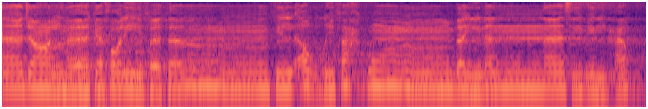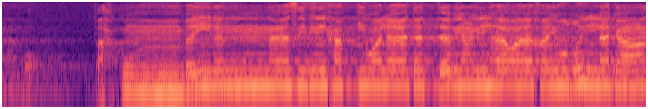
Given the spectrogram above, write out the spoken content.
إنا جعلناك خليفة في الأرض فاحكم بين الناس بالحق فاحكم بين الناس بالحق ولا تتبع الهوى فيضلك عن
